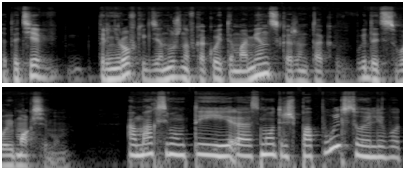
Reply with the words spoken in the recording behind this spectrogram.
это те тренировки, где нужно в какой-то момент, скажем так, выдать свой максимум. А максимум ты э, смотришь по пульсу или вот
